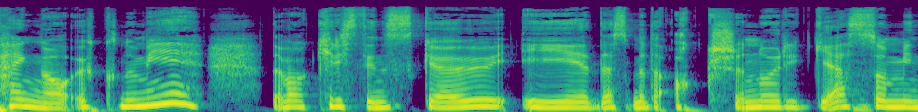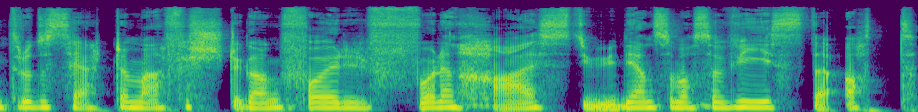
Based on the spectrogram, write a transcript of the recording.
penger og økonomi. Det var Kristin Skau i det som heter Aksje Norge som introduserte meg første gang for, for denne studien, som altså viste at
